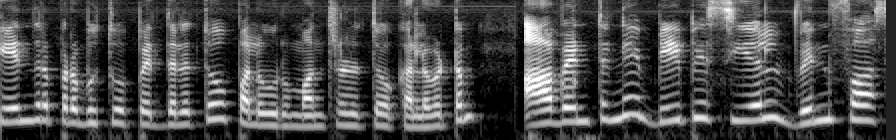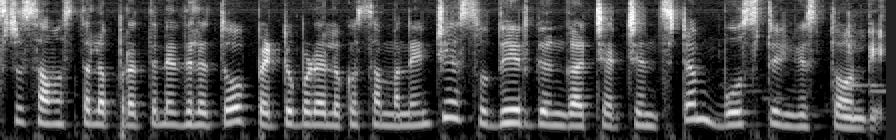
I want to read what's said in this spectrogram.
కేంద్ర ప్రభుత్వ పెద్దలతో పలువురు మంత్రులతో కలవటం ఆ వెంటనే బీపీసీఎల్ విన్ఫాస్ట్ సంస్థల ప్రతినిధులతో పెట్టుబడులకు సంబంధించి సుదీర్ఘంగా చర్చించడం బూస్టింగ్ ఇస్తోంది.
